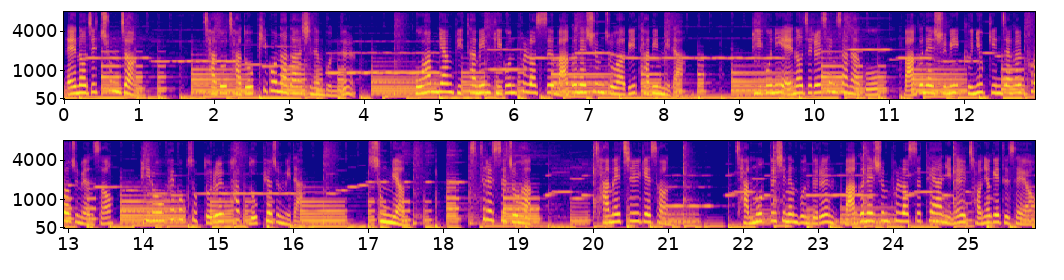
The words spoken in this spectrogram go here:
에너지 충전. 자도 자도 피곤하다 하시는 분들. 고함량 비타민 B군 플러스 마그네슘 조합이 답입니다. B군이 에너지를 생산하고 마그네슘이 근육 긴장을 풀어주면서 피로 회복 속도를 확 높여줍니다. 숙면. 스트레스 조합. 잠의 질 개선. 잠 못 드시는 분들은 마그네슘 플러스 테아닌을 저녁에 드세요.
